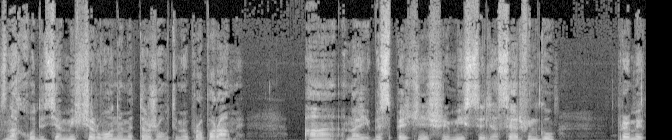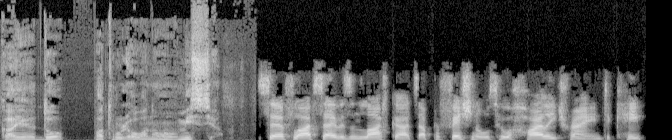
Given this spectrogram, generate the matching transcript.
знаходиться між червоними та жовтими прапорами, а найбезпечніше місце для серфінгу примикає до патрульованого місця. Surf lifesavers and lifeguards are professionals who are highly trained to keep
